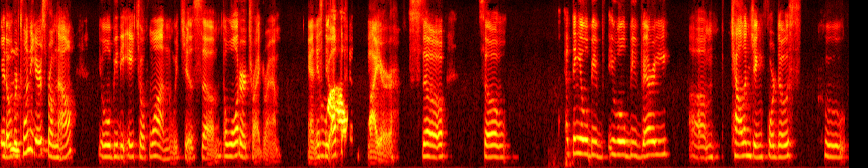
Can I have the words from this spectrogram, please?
it over 20 years from now, it will be the age of one, which is um, a water trigram, and it's wow. the opposite of fire. So, so I think it will be it will be very um, challenging for those who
